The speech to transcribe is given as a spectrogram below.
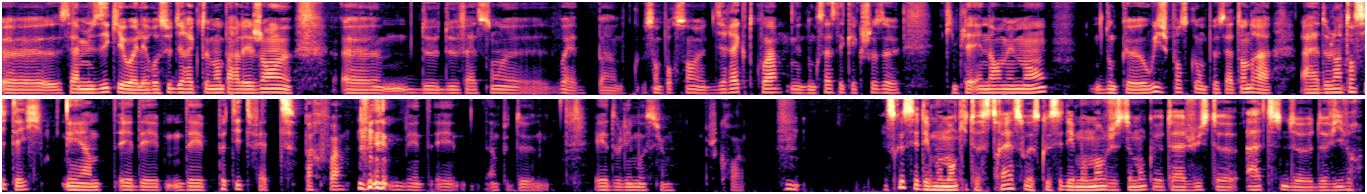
euh, sa musique et où elle est reçue directement par les gens euh, de, de, façon ouais, 100% ben, directe. Quoi. Et donc, ça, c'est quelque chose qui me plaît énormément. Donc euh, oui, je pense qu'on peut s'attendre à, de l'intensité et, et des, des, petites fêtes parfois, et, un peu de, et de l'émotion, je crois. Est-ce que c'est des moments qui te stressent ou est-ce que c'est des moments justement que tu as juste euh, hâte de, de vivre?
